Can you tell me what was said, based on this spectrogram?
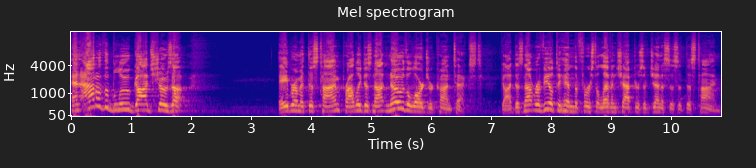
and out of the blue, God shows up. Abram at this time probably does not know the larger context. God does not reveal to him the first 11 chapters of Genesis at this time.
